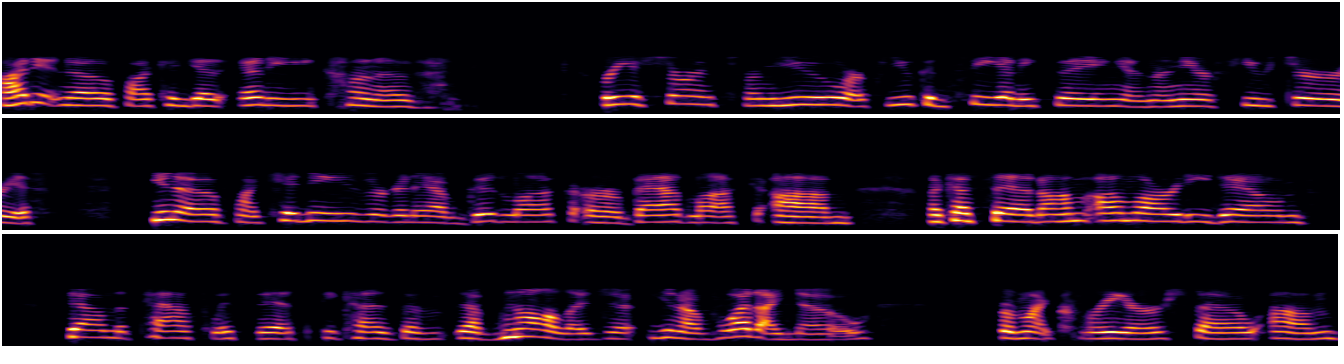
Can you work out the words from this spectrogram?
I didn't know if I could get any kind of reassurance from you or if you can see anything in the near future if you know if my kidneys are going to have good luck or bad luck um like I said I'm I'm already down down the path with this because of of knowledge you know of what I know from my career so um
